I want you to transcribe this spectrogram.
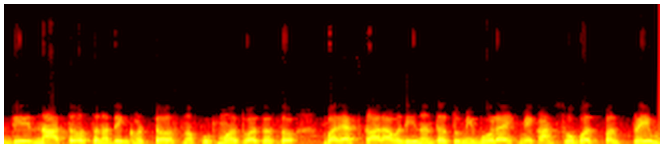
जे नातं असतं ना ते घट्ट असणं खूप महत्त्वाचं असतं. बऱ्याच कालावधीनंतर तुम्ही बोला एकमेकांसोबत पण प्रेम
